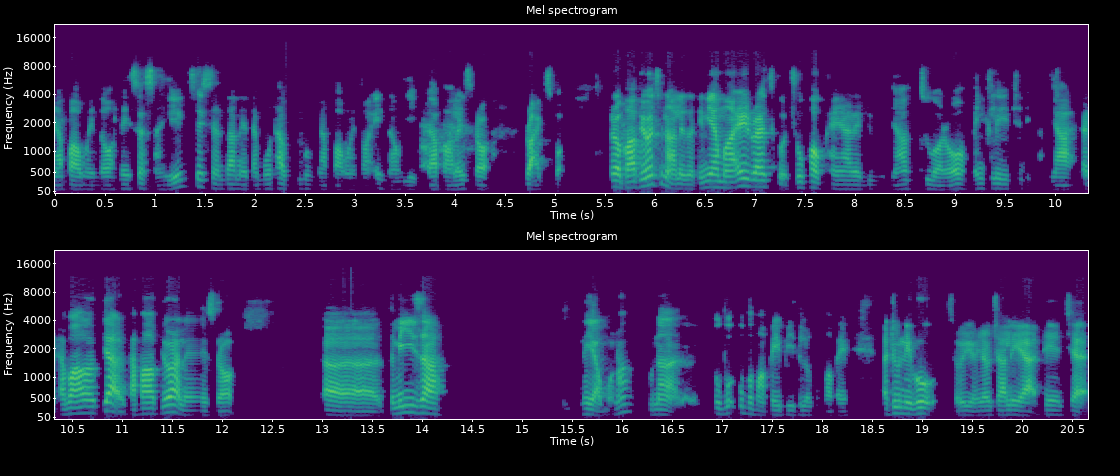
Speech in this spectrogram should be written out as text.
များပါဝင်တော့နှိမ့်ဆက်ဆန်ရေးစိတ်ဆန္ဒနဲ့တံပိုးထားမှုများပါဝင်တော့အိမ်တော်ရေးဒါပါလဲဆိုတော့ rights ပေါ့အဲ့တော့ဘာပြောချင်တာလဲဆိုတော့ဒီနေရာမှာအဲ့ rights ကိုချိုးဖောက်ခံရတဲ့လူအများစုကတော့ main ကလေးဖြစ်နေတာများတယ်ဒါပါပြဒါပါပြောရလဲဆိုတော့အာသမီးစားနှစ်ယောက်ပေါ့နော်ခုန ဥပမာပေးပြီးသလိုပါပဲအတူနေဖို့ဆိုပြီးယောက်ျားလေးကအတင်းချက်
